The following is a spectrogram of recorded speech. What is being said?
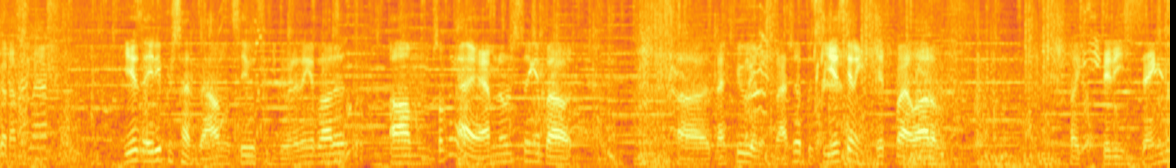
Good up smash. He is 80% down. Let's see if we can do anything about it. Um, something I am noticing about uh, Neku in this matchup is he is getting hit by a lot of like Diddy things,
